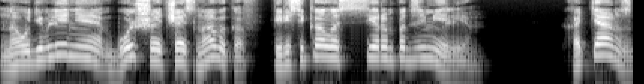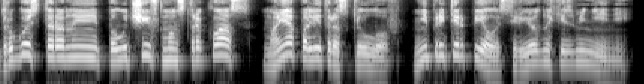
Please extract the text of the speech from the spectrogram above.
На удивление, большая часть навыков пересекалась с серым подземельем. Хотя, с другой стороны, получив монстрокласс, моя палитра скиллов не претерпела серьезных изменений.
